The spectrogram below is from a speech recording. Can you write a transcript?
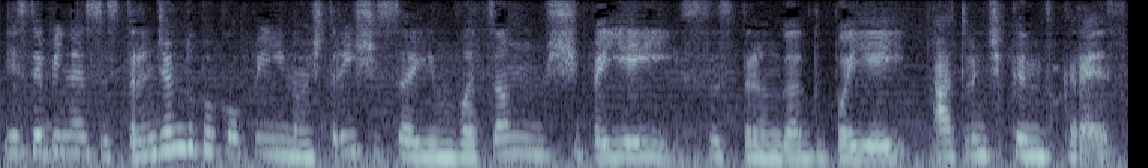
Este bine să strângem după copiii noștri și să îi învățăm și pe ei să strângă după ei atunci când cresc.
